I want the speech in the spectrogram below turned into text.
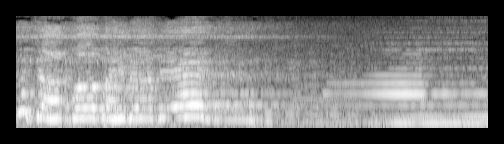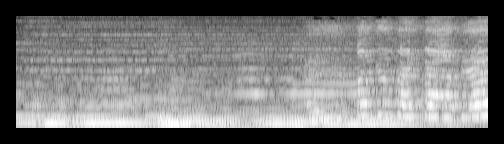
ลูกจากพ่อไปแบบนี้มันก็เป็นแบบนี้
